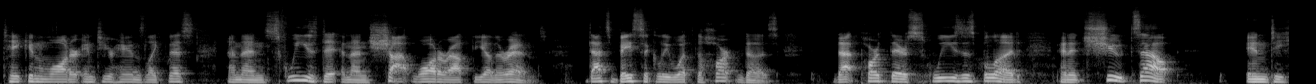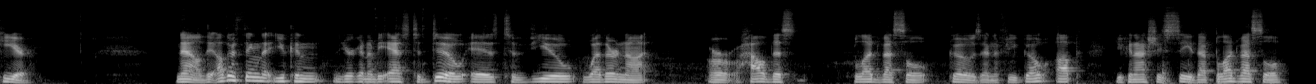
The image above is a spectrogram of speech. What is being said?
taken water into your hands like this and then squeezed it and then shot water out the other end. That's basically what the heart does. That part there squeezes blood and it shoots out into here. Now, the other thing that you can you're going to be asked to do is to view whether or not or how this blood vessel goes. And if you go up, you can actually see that blood vessel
